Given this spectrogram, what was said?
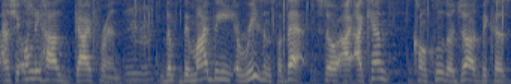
And she only has guy friends. Mm-hmm. The, there might be a reason for that. So I, I can't conclude or judge because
